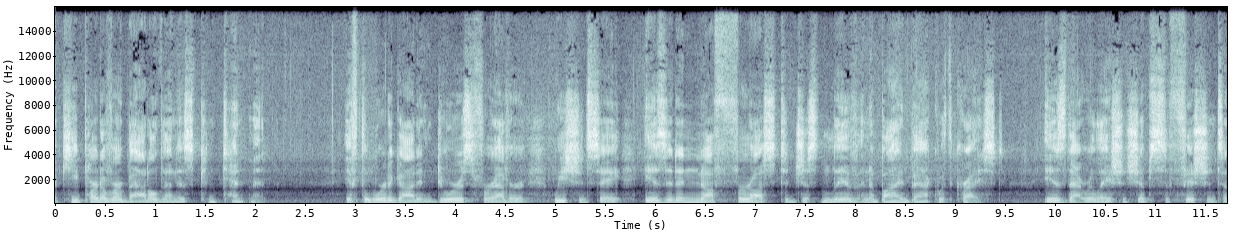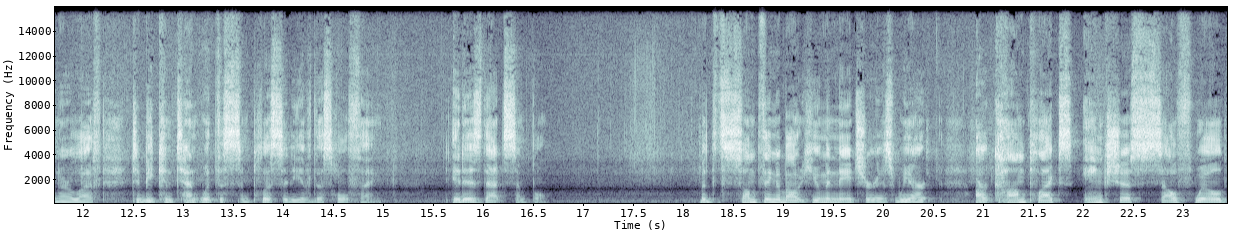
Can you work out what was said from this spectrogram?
A key part of our battle then is contentment if the Word of God endures forever, we should say, is it enough for us to just live and abide back with Christ? Is that relationship sufficient in our life to be content with the simplicity of this whole thing? It is that simple. But something about human nature is we are our complex, anxious, self-willed,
